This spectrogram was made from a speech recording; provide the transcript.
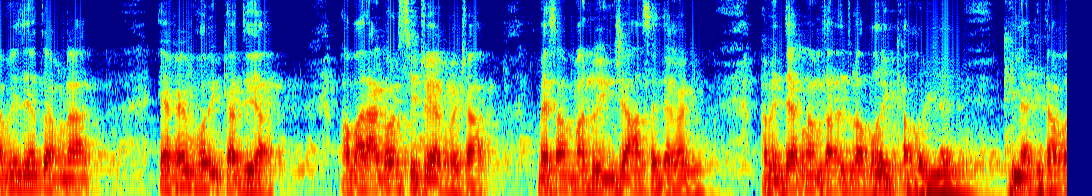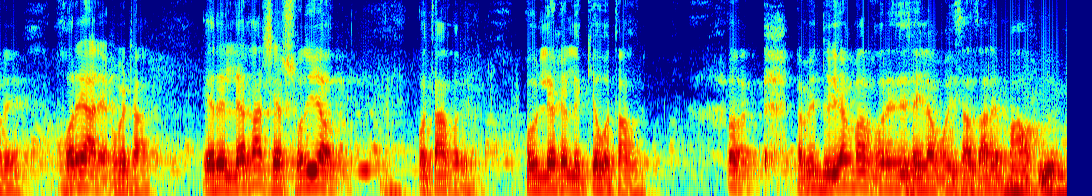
আমি যেহেতু আপনার এফ এম পরীক্ষা দিয়া আমার আগর সিটে এক বেটা মেসাব মানুষ হিংসা আছে দেখা গেল। আমি দেখলাম তাহলে তোরা পরীক্ষা করিলাই খিলা খিতা করে। করে আর এক বেটা, এর লেখা শেষ করিয়াও ওতা করে। ওই লেখে লেখে ওতা করে। আমি দুই একবার করে যে চাইলাম ওই চাচারে মাফ লইল,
